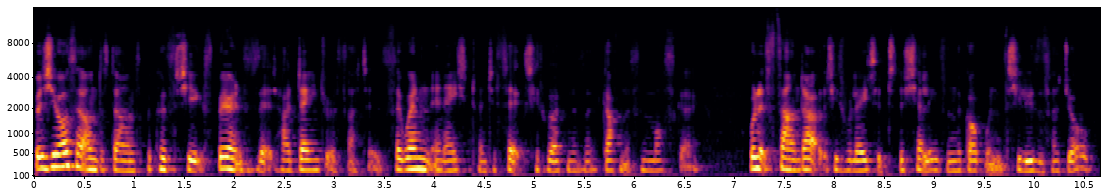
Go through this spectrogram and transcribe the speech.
But she also understands, because she experiences it, how dangerous that is. So when in 1826 she's working as a governess in Moscow, when it's found out that she's related to the Shelleys and the Godwins, she loses her job.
